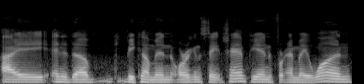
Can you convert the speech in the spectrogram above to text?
I ended up becoming Oregon State champion for MA1.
